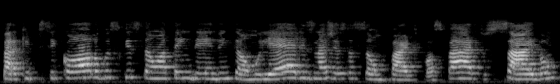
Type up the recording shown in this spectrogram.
para que psicólogos que estão atendendo, então, mulheres na gestação, parto e pós-parto, saibam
